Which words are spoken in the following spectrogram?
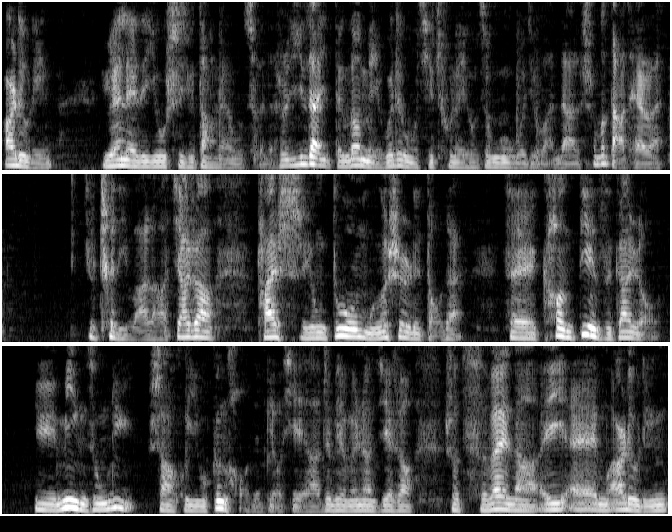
二六零，原来的优势就荡然无存了。说一旦等到美国这个武器出来以后，中共国就完蛋了。什么打台湾，就彻底完了啊！加上他还使用多模式的导弹，在抗电子干扰与命中率上会有更好的表现啊！这篇文章介绍说，此外呢，AIM 二六零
